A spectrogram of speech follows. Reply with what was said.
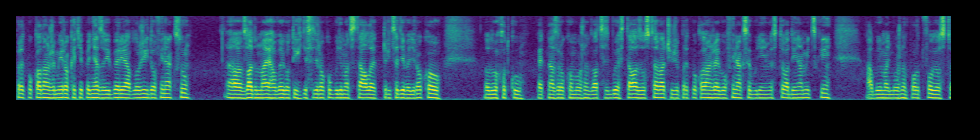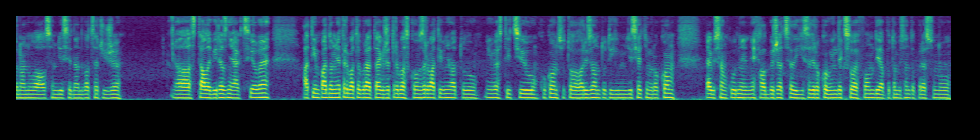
predpokladám, že Miro, keď tie peniaze vyberie a vloží ich do Finaxu, vzhľadom na jeho vek o tých 10 rokov bude mať stále 39 rokov, do dôchodku 15 rokov, možno 20 bude stále zostávať, čiže predpokladám, že aj vo Finaxe bude investovať dynamicky a bude mať možno portfólio 100 na 0, 80 na 20, čiže stále výrazne akciové a tým pádom netreba to brať tak, že treba skonzervatívňovať tú investíciu ku koncu toho horizontu tým 10 rokom. Ja by som kľudne nechal bežať celých 10 rokov indexové fondy a potom by som to presunul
